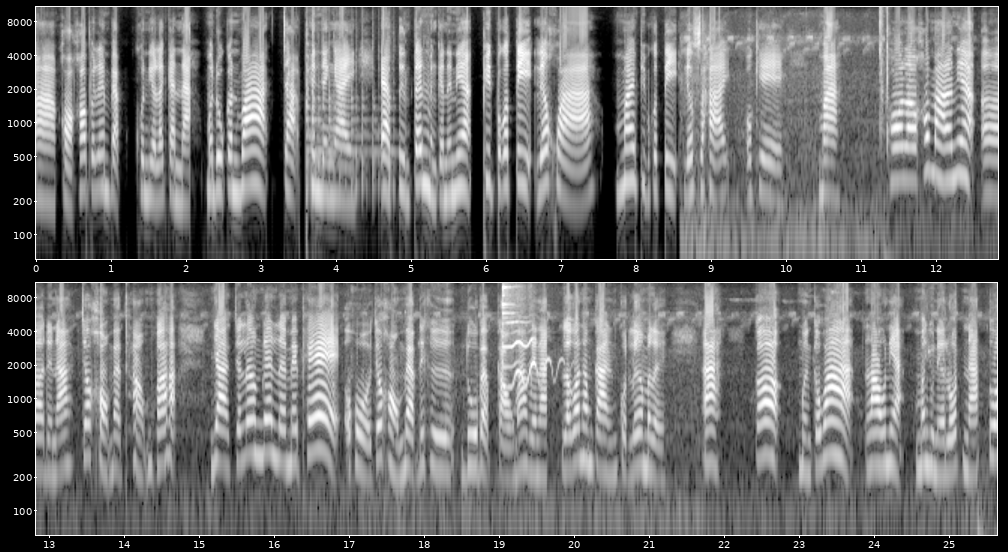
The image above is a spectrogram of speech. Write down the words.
อ่าขอเข้าไปเล่นแบบคนเดียวแล้วกันนะ มาดูกันว่าจะเป็นยังไง แอบตื่นเต้นเหมือนกันนะเนี่ย ผิดปกติเลี้ยวขวา ไม่ผิดปกติเลี้ยวซ้าย โอเค มา พอเราเข้ามาแล้วเนี่ยเออเดี๋ยวนะ เจ้าของแบบถามว่า อยากจะเริ่มเล่นเลยไหมเพ่โอ้โห เจ้าของแบบนี่คือดูแบบเก่ามากเลยนะ แล้วก็ทำการกดเริ่มมาเลย อะ ก็เหมือนกับว่าเราเนี่ยมาอยู่ในรถนะ ตัว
